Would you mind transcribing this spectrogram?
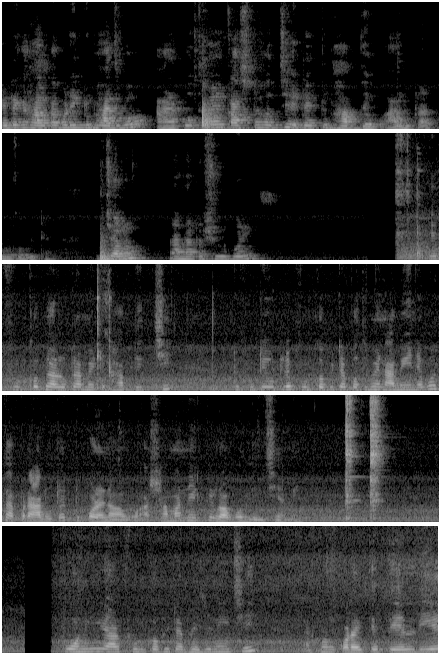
এটাকে হালকা করে একটু ভাজবো। আর প্রথমের কাজটা হচ্ছে এটা একটু ভাপ দেবো, আলুটা আর ফুলকপিটা। চলো রান্নাটা শুরু করি। এই ফুলকপি, আলুটা আমি একটু ভাপ দিচ্ছি। একটু ফুটে উঠলে ফুলকপিটা প্রথমে নামিয়ে নেব, তারপর আলুটা একটু পরে নামাবো। আর সামান্য একটু লবণ দিয়েছি আমি। পনির আর ফুলকপিটা ভেজে নিয়েছি। এখন কড়াইতে তেল দিয়ে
